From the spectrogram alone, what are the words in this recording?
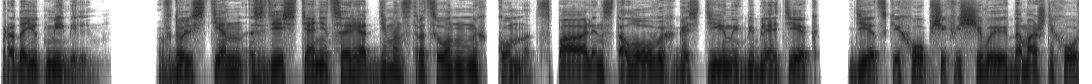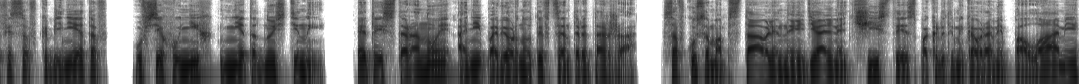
продают мебель. Вдоль стен здесь тянется ряд демонстрационных комнат, спален, столовых, гостиных, библиотек, детских, общих, вещевых, домашних офисов, кабинетов. У всех у них нет одной стены. Этой стороной они повернуты в центр этажа со вкусом обставленные, идеально чистые, с покрытыми коврами полами.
